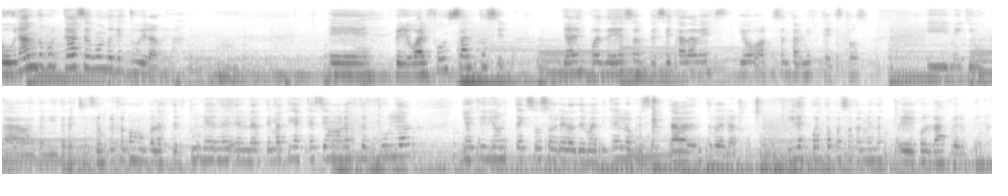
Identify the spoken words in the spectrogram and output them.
cobrando por cada segundo que estuviera arriba. Mm. Eh, pero igual fue un salto, sí. Ya después de eso empecé cada vez yo a presentar mis textos y me equivocaba, caleta, caché. Siempre fue como para las tertulias, en, las temáticas que hacíamos las tertulias, yo escribía un texto sobre la temática y lo presentaba dentro de la noche. Y después esto pasó también eh, con las verbenas,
